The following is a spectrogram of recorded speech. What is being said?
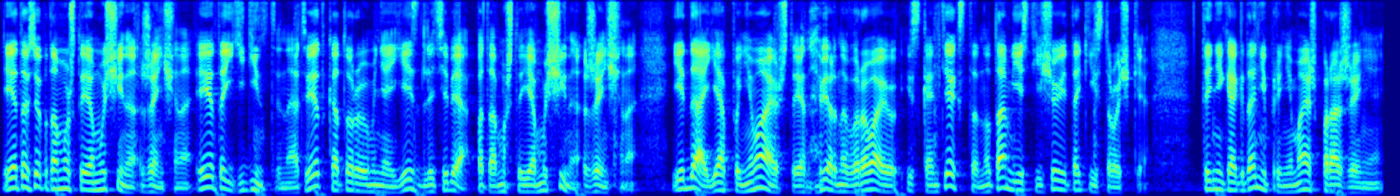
И это все потому, что я мужчина, женщина. И это единственный ответ, который у меня есть для тебя, потому что я мужчина, женщина. И да, я понимаю, что я, наверное, вырываю из контекста, но там есть еще и такие строчки. Ты никогда не принимаешь поражение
